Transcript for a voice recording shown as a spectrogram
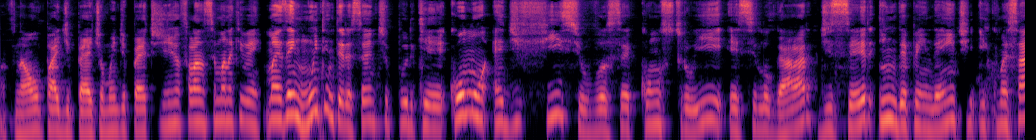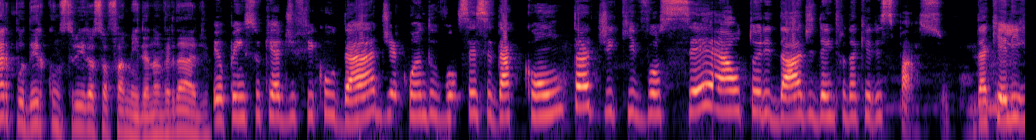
Afinal, o pai de pet ou mãe de pet a gente vai falar na semana que vem. Mas é muito interessante porque porque como é difícil você construir esse lugar de ser independente e começar a poder construir a sua família, na é verdade? Eu penso que a dificuldade é quando você se dá conta de que você é a autoridade dentro daquele espaço, daquele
